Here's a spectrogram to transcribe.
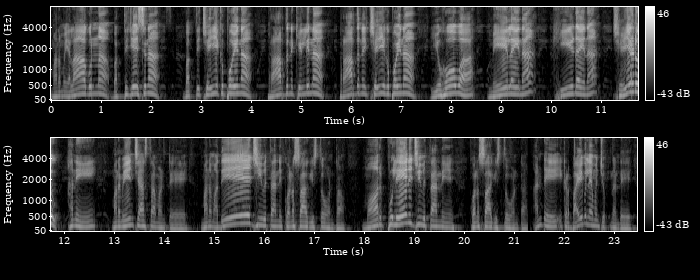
మనం ఎలాగున్నా భక్తి చేసినా భక్తి చేయకపోయినా ప్రార్థనకి వెళ్ళినా ప్రార్థన చేయకపోయినా యహోవా మేలైన కీడైన చేయడు అని మనం ఏం చేస్తామంటే మనం అదే జీవితాన్ని కొనసాగిస్తూ ఉంటాం. మార్పు లేని జీవితాన్ని కొనసాగిస్తూ ఉంటాం. అంటే ఇక్కడ బైబిల్ ఏమని చెప్తుందంటే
